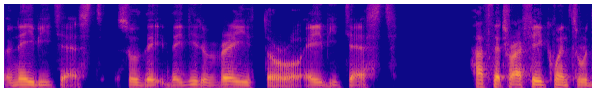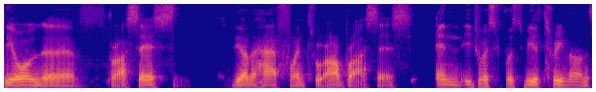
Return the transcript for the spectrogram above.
an A/B test. So they they did a very thorough A/B test. Half the traffic went through the old uh, process. The other half went through our process, and it was supposed to be a three month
